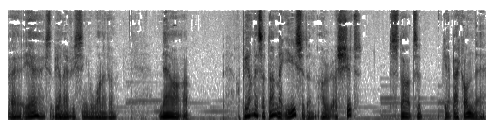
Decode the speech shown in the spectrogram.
Uh, yeah, I used to be on every single one of them. Now, I, will be honest, I don't make use of them. I, I should start to get back on there.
